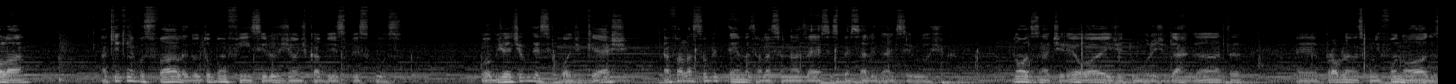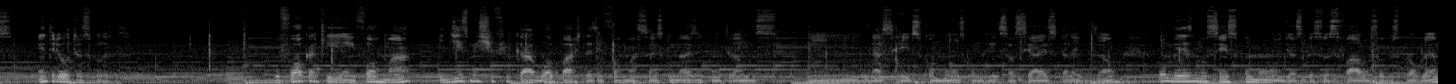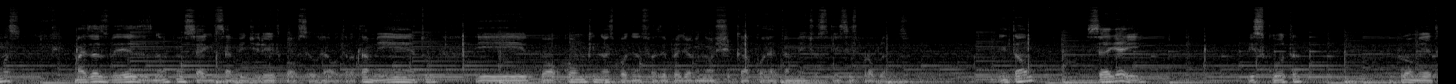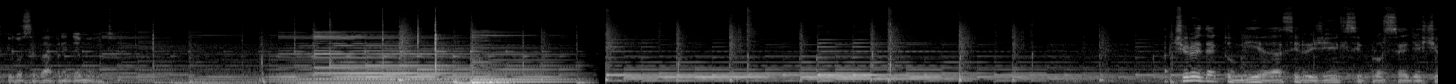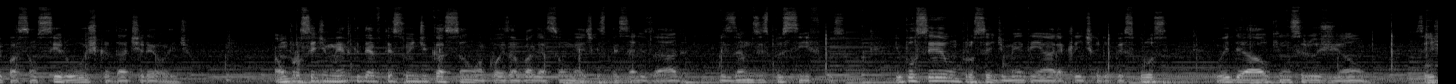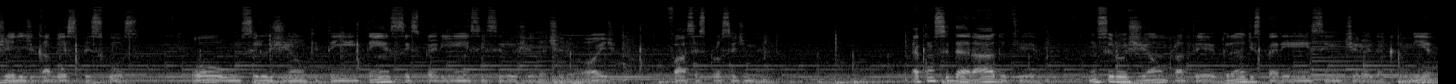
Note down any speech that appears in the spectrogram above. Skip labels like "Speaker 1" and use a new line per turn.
Olá, aqui quem vos fala é Dr. Bonfim, cirurgião de cabeça e pescoço. O objetivo desse podcast é falar sobre temas relacionados a essa especialidade cirúrgica. Nodos na tireoide, tumores de garganta, é, problemas com linfonodos, entre outras coisas. O foco aqui é informar e desmistificar boa parte das informações que nós encontramos em, nas redes comuns, como redes sociais, televisão, ou mesmo no senso comum, onde as pessoas falam sobre os problemas, mas às vezes não conseguem saber direito qual é o seu real tratamento e qual, como que nós podemos fazer para diagnosticar corretamente esses problemas. Então, segue aí, escuta e prometo que você vai aprender muito. Tiroidectomia é a cirurgia que se procede à extirpação cirúrgica da tireoide. É um procedimento que deve ter sua indicação após avaliação médica especializada, exames específicos. E por ser um procedimento em área crítica do pescoço, o ideal é que um cirurgião, seja ele de cabeça e pescoço, ou um cirurgião que tenha intensa experiência em cirurgia da tireoide, faça esse procedimento. É considerado que um cirurgião, para ter grande experiência em tiroidectomia,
